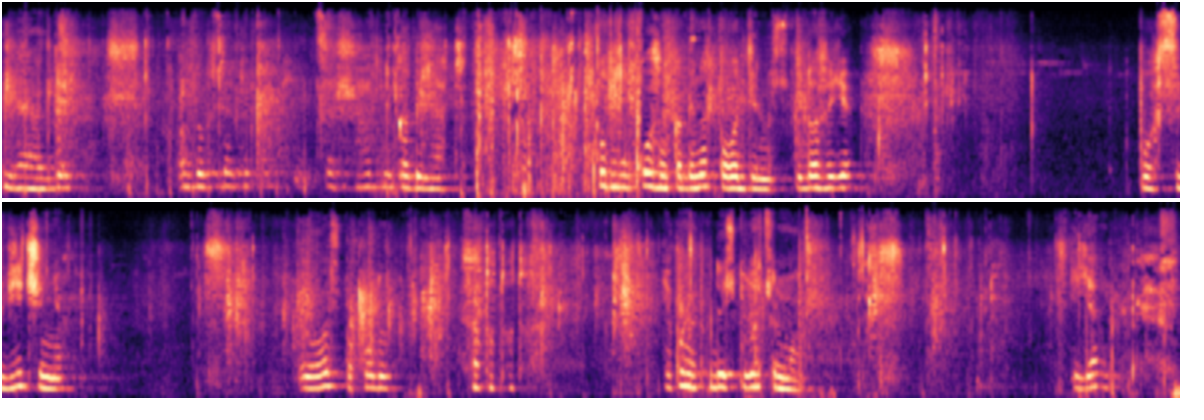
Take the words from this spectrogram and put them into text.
якби це ще один кабінет. Тут був кожен кабінет по отдільності. Тут навіть є посвідчення. І ось, походу, що тут тут. Я пам'ятаю, тут десь була тюрма. І я не брешу.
